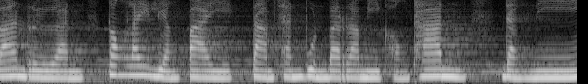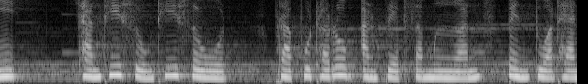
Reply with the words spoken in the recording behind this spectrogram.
บ้านเรือน ต้องไล่เลียงไปตามชั้นบุญบารมีของท่าน ดังนี้ ชั้นที่สูงที่สุดพระพุทธรูปอันเปรียบเสมือนเป็นตัวแทน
